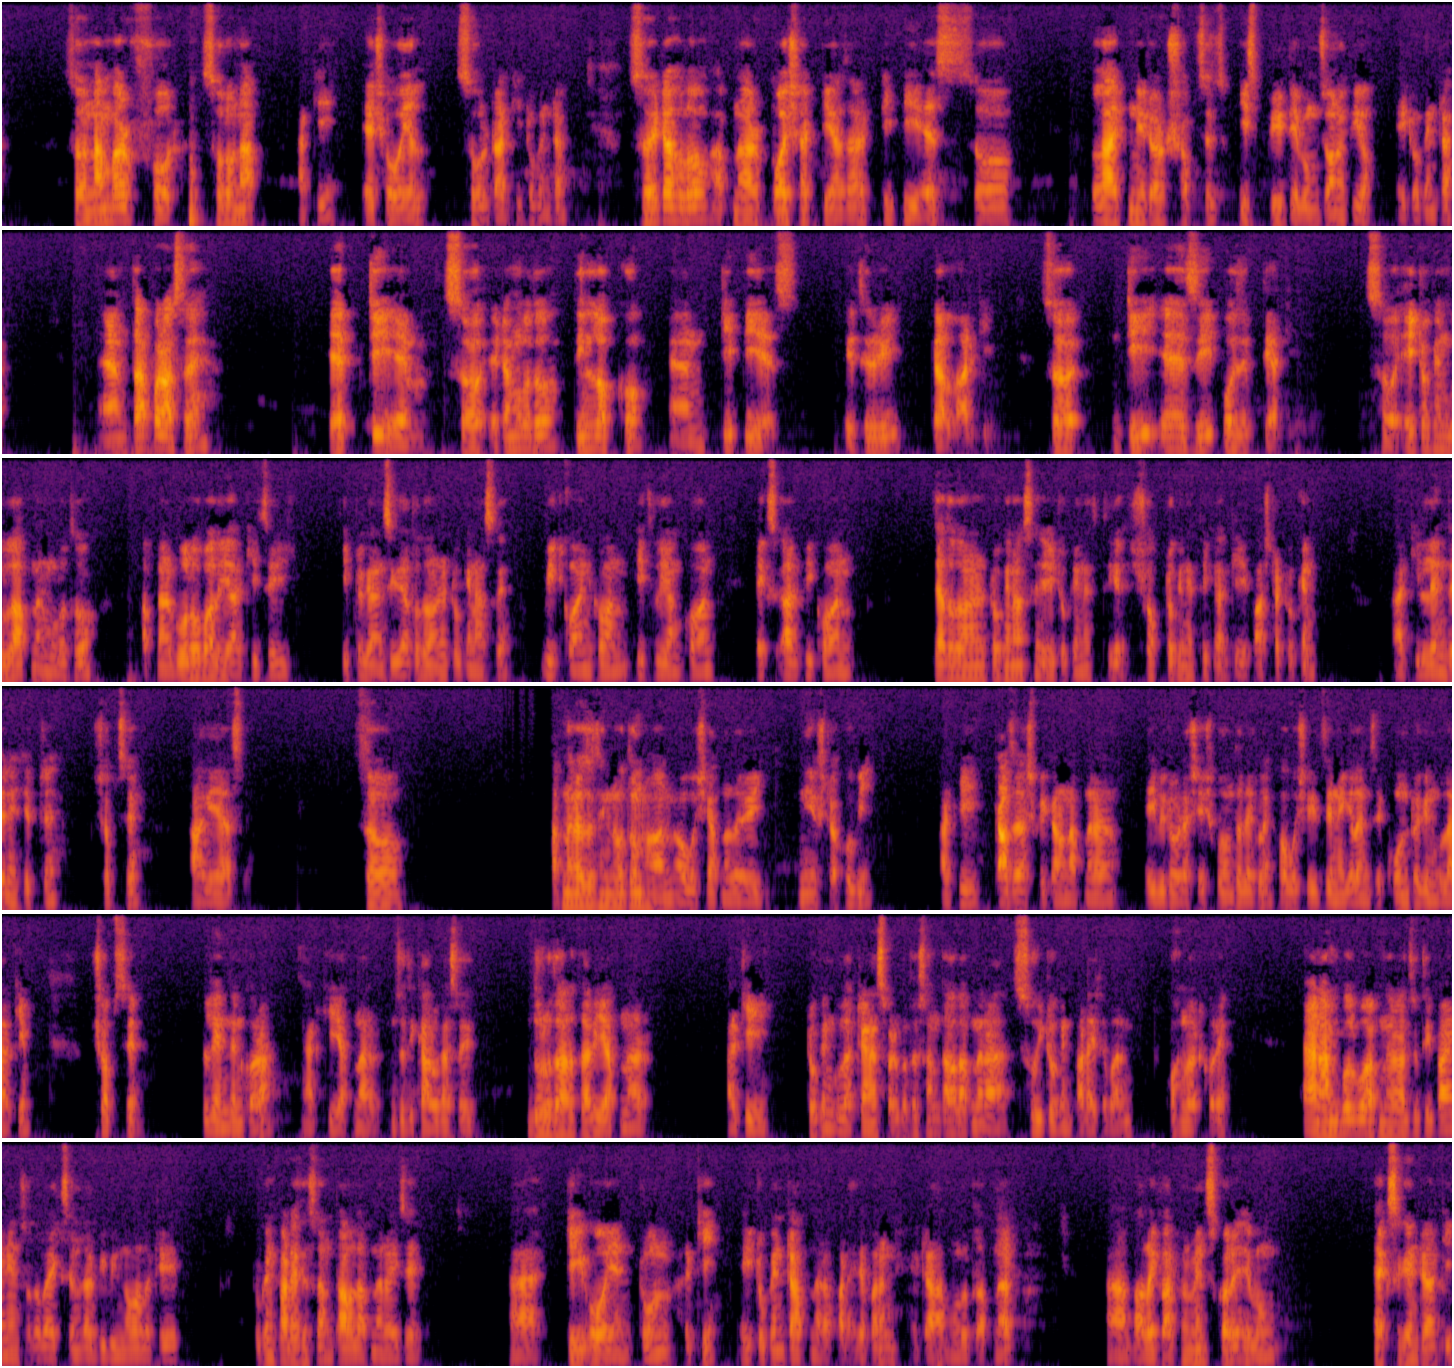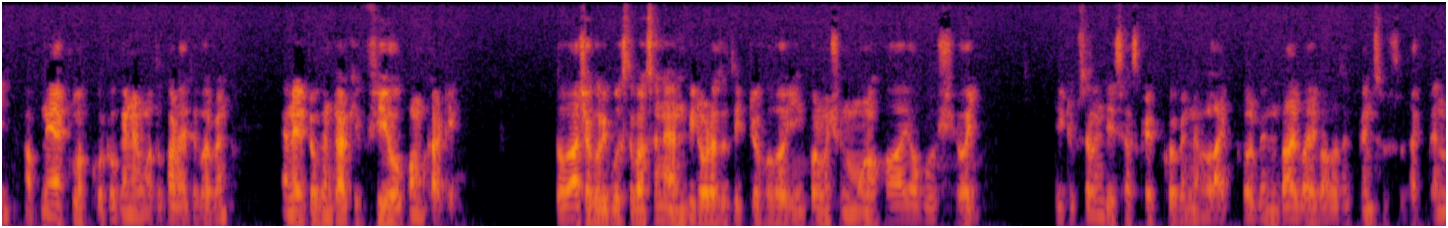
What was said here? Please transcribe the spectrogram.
সো নাম্বার ফোর সোলোনা আর কি এসওএল সোলটা আর কি টোকেনটা সো এটা হলো আপনার পঁয়ষট্টি হাজার টিপিএস সো লাইভ নেটওয়ার্ক সবচেয়ে স্পিড এবং জনপ্রিয় এই টোকেনটা অ্যান্ড তারপর আছে এফটিএম সো এটা মূলত তিন লক্ষ অ্যান্ড টিপিএস ইথেরিক্যাল আর কি। সো ডিএজি প্রযুক্তি আর কি। সো এই টোকেনগুলো আপনার মূলত আপনার গ্লোবালি আর কি যেই ক্রিপ্টোকারেন্সি এত ধরনের টোকেন আছে bitcoin coin Ethereum coin X RP coin যত ধরনের টোকেন আছে, এই টোকেনের থেকে, সব টোকেনের থেকে আর কি এই পাঁচটা টোকেন আর কি লেনদেনের ক্ষেত্রে সবচেয়ে আগে আছে সো আপনারা যদি নতুন হন, অবশ্যই আপনাদের এই নিউজটা খুবই আর কি কাজে আসবে। কারণ আপনারা এই ভিডিওটা শেষ পর্যন্ত দেখলে অবশ্যই জেনে গেলেন যে কোন টোকেনগুলো আর কি সবচেয়ে লেনদেন করা আর কি আপনার, যদি কারও কাছে দ্রুত তাড়াতাড়ি আপনার আর কি টোকেনগুলো ট্রান্সফার করতে চান, তাহলে আপনারা সুই টোকেন পাঠাইতে পারেন কনভার্ট করে। অ্যান্ড আমি বলব, আপনারা যদি বাইন্যান্স অথবা এক্সচেঞ্জ আর বিভিন্ন ওয়ালেটে টোকেন পাঠাইতে চান, তাহলে আপনারা এই যে টিওএন টোন আর কি, এই টোকেনটা আপনারা পাঠাইতে পারেন। এটা মূলত আপনার ভালোই পারফরমেন্স করে এবং এক সেকেন্ডে আর কি, আপনি এক লক্ষ টোকেনের মতো পাঠাইতে পারবেন। অ্যান্ড এই টোকেনটা আর কি ফিও কম কাটে। তো আশা করি বুঝতে পারছেন অ্যান্ড ভিডিওটা যদি একটু হলো ইনফরমেশন মনে হয় অবশ্যই ইউটিউব চ্যানেলটি সাবস্ক্রাইব করবেন লাইক করবেন। বাই বাই ভালো থাকবেন, সুস্থ থাকবেন।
